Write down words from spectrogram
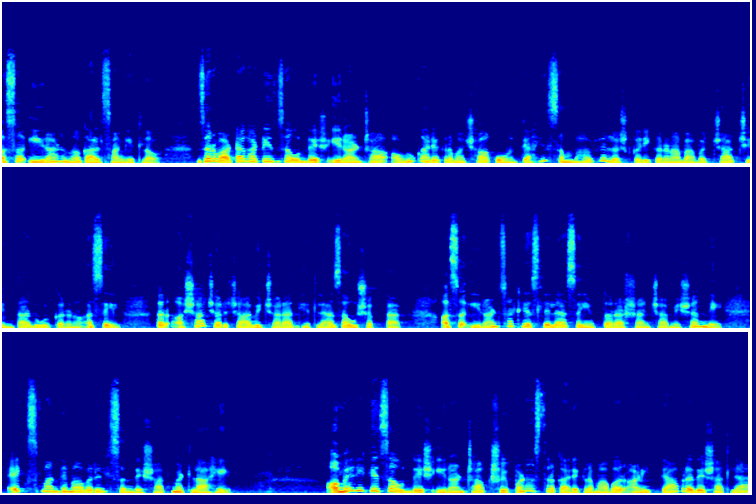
असं इराणनं काल सांगितलं. जर वाटाघाटींचा उद्देश इराणच्या अणु कार्यक्रमाच्या कोणत्याही संभाव्य लष्करीकरणाबाबतच्या चिंता दूर करणं असेल तर अशा चर्चा विचारात घेतल्या जाऊ शकतात असं इराणसाठी असलेल्या संयुक्त राष्ट्रांच्या मिशनने एक्स माध्यमावरील संदेशात म्हटलं आहे. अमेरिकेचा उद्देश इराणच्या क्षेपणास्त्र कार्यक्रमावर आणि त्या प्रदेशातल्या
